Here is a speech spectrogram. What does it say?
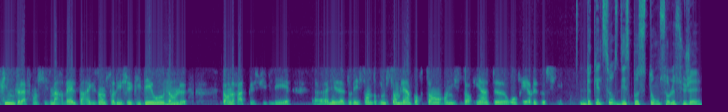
films de la franchise Marvel, par exemple, sur les jeux vidéo, dans mhm. le dans le rap que suivent les, euh, les adolescents. Donc il me semblait important, en historien, de rouvrir le dossier. De quelles sources dispose-t-on sur le sujet?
